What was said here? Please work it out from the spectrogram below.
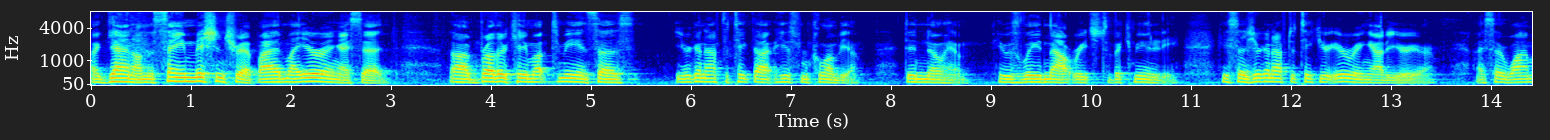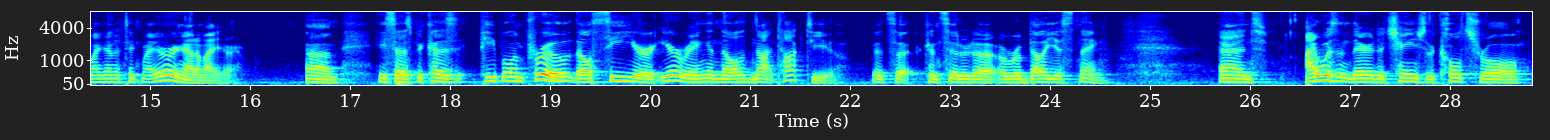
Again, on the same mission trip, I had my earring, I said. A brother came up to me and says, You're going to have to take that. He was from Colombia. Didn't know him. He was leading outreach to the community. He says, You're going to have to take your earring out of your ear. I said, Why am I going to take my earring out of my ear? Um, he says, Because people in Peru, they'll see your earring and they'll not talk to you. It's a, considered a, a rebellious thing. And I wasn't there to change the cultural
